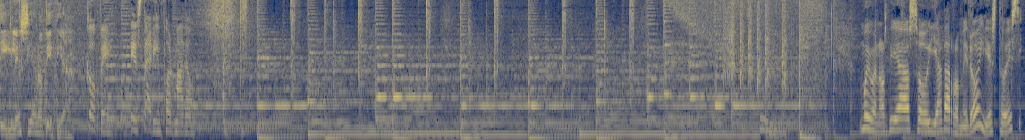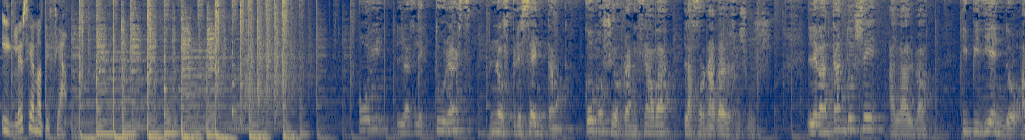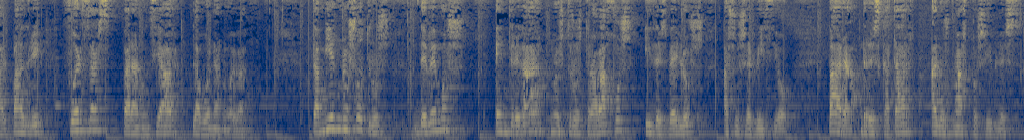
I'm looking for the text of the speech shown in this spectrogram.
Iglesia Noticia. Cope, estar informado. Muy buenos días, soy Ada Romero y esto es Iglesia Noticia. Hoy las lecturas nos presentan cómo se organizaba la jornada de Jesús, levantándose al alba y pidiendo al Padre fuerzas para anunciar la buena nueva. También nosotros debemos entregar nuestros trabajos y desvelos a su servicio para rescatar a los más posibles.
